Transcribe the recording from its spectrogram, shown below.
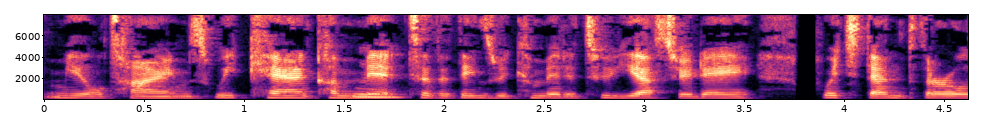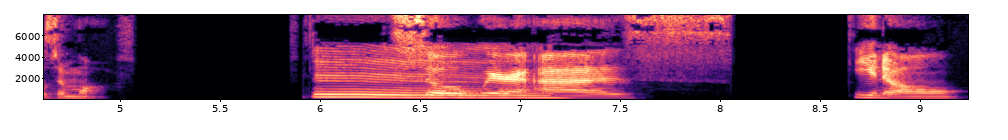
meal times. We can commit mm. to the things we committed to yesterday, which then throws them off. Mm. So whereas, you know,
